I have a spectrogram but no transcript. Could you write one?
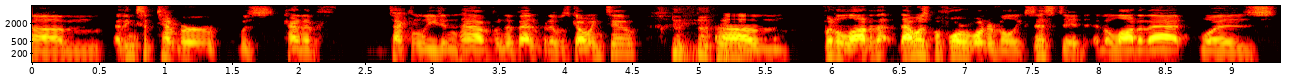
Um, I think September was kind of technically didn't have an event, but it was going to. um, but a lot of that that was before Wonderville existed, and a lot of that was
